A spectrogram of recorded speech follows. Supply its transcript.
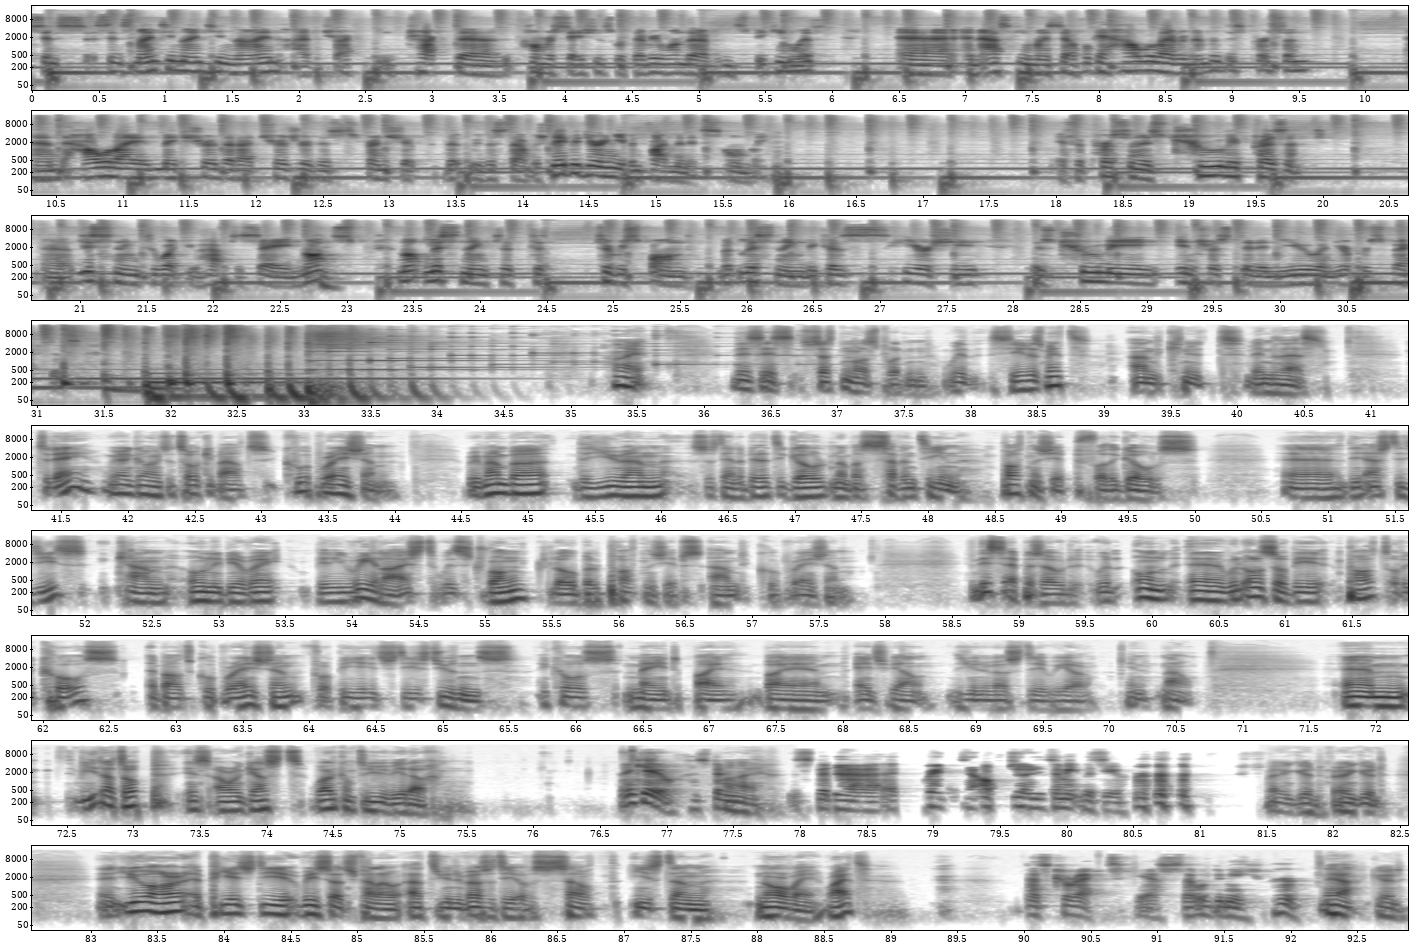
since since 1999, I've tracked tracked uh, conversations with everyone that I've been speaking with, uh, and asking myself, okay, how will I remember this person, and how will I make sure that I treasure this friendship that we've established? Maybe during even five minutes only. If a person is truly present, uh, listening to what you have to say, not not listening to, to to respond, but listening because he or she is truly interested in you and your perspectives. Hi, this is Søttenmålspodden with Siri Smith and Knut Vindenes. Today we are going to talk about cooperation. Remember the UN Sustainability Goal number 17, Partnership for the Goals. Uh, the SDGs can only be, re be realized with strong global partnerships and cooperation. This episode will, only, uh, will also be part of a course about cooperation for PhD students, a course made by, by um, HVL, the university we are in now. Um, Vidar Top is our guest. Welcome to you, Vidar. Thank you. It's been Hi. it's been a great opportunity to meet with you. very good, very good. Uh, you are a PhD research fellow at the University of Southeastern Norway, right? That's correct. Yes, that would be me. yeah, good.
